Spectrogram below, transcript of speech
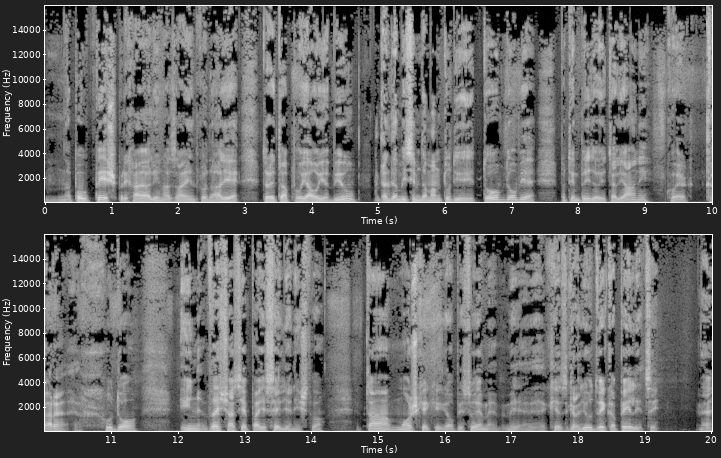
na pol peš prihajali nazaj in tako dalje. Torej, ta pojav je bil. Tako da mislim, da imam tudi to obdobje, potem pridejo italijani, ko je kar hudo in vse čas je pa izseljeništvo. Ta moški, ki ga opisujem, ki je zgradil dve kapelici, ne,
